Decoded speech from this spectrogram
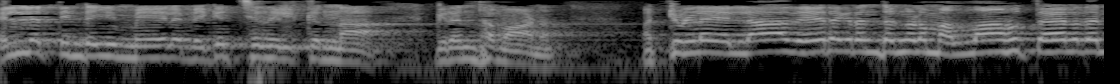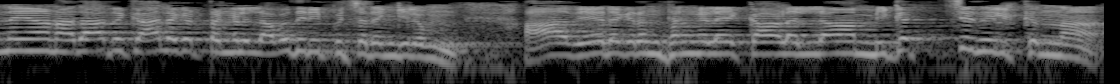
എല്ലാത്തിന്റെയും മേലെ മികച്ചു നിൽക്കുന്ന ഗ്രന്ഥമാണ്. മറ്റുള്ള എല്ലാ വേദഗ്രന്ഥങ്ങളും അള്ളാഹു തേല തന്നെയാണ് അതാത് കാലഘട്ടങ്ങളിൽ അവതരിപ്പിച്ചതെങ്കിലും ആ വേദഗ്രന്ഥങ്ങളെക്കാളെല്ലാം മികച്ചു നിൽക്കുന്ന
